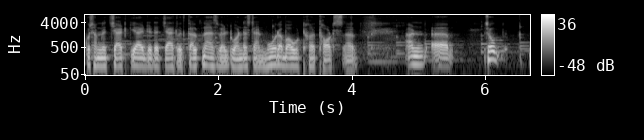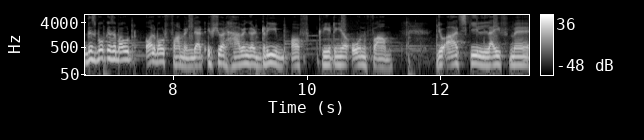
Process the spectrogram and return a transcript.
कुछ हमने चैट किया I did a chat with Kalpana as well to understand more about her thoughts and so this book is about, all about farming, that if you are having a dream of creating your own farm, जो आज की लाइफ में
